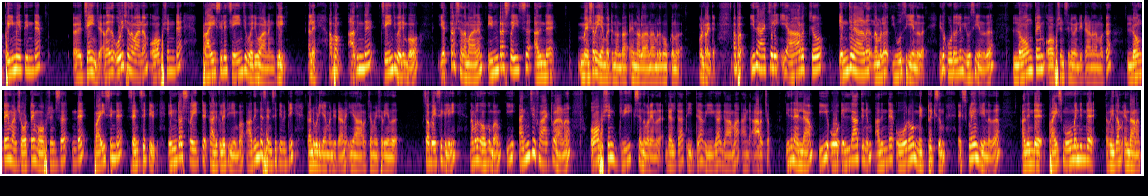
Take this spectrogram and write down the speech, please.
പ്രീമിയത്തിന്റെ ചേഞ്ച് അതായത് ഒരു ശതമാനം ഓപ്ഷന്റെ പ്രൈസിൽ ചേഞ്ച് വരുവാണെങ്കിൽ അല്ലേ? അപ്പം അതിന്റെ ചേഞ്ച് വരുമ്പോൾ എത്ര ശതമാനം ഇൻട്രസ്റ്റ് റേറ്റ്സ് അതിന്റെ മെഷർ ചെയ്യാൻ പറ്റുന്നുണ്ടോ എന്നുള്ളതാണ് നമ്മൾ നോക്കുന്നത്. റൈറ്റ് അപ്പോൾ ഇത് ആക്ച്വലി ഈ ആർ എച്ച് ഒ എന്തിനാണ് നമ്മൾ യൂസ് ചെയ്യുന്നത്? ഇത് കൂടുതലും യൂസ് ചെയ്യുന്നത് ലോങ് ടൈം ഓപ്ഷൻസിന് വേണ്ടിയിട്ടാണ് നമുക്ക് long time and short time ഓപ്ഷൻസിന്റെ പ്രൈസിന്റെ സെൻസിറ്റിവിറ്റി ഇൻട്രസ്റ്റ് റേറ്റ് കാൽക്കുലേറ്റ് ചെയ്യുമ്പോൾ അതിന്റെ സെൻസിറ്റിവിറ്റി കണ്ടുപിടിക്കാൻ വേണ്ടിയിട്ടാണ് ഈ ആർ എച്ച് മെഷർ ചെയ്യുന്നത്. സോ ബേസിക്കലി നമ്മൾ നോക്കുമ്പം ഈ അഞ്ച് ഫാക്ടറാണ് ഓപ്ഷൻ ഗ്രീക്സ് എന്ന് പറയുന്നത്. Delta theta vega gamma and R H ഇതിനെല്ലാം ഈ എല്ലാത്തിനും അതിന്റെ ഓരോ മെട്രിക്സും എക്സ്പ്ലെയിൻ ചെയ്യുന്നത് അതിന്റെ പ്രൈസ് മൂവ്മെന്റിന്റെ റിതം എന്താണ്?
